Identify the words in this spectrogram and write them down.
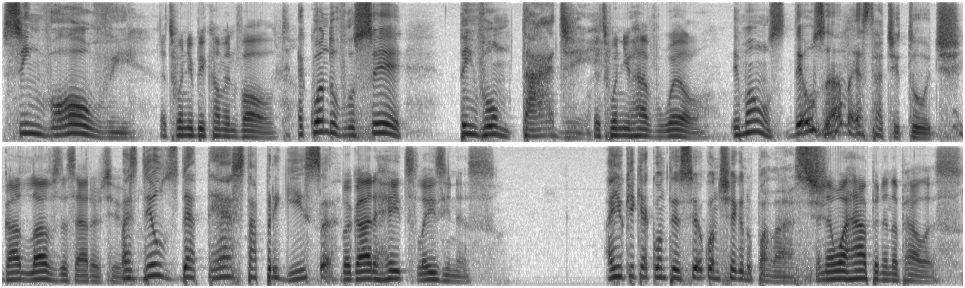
se envolve, It's when you become involved. é quando você tem vontade. It's when you have will. Irmãos, Deus ama essa atitude, God loves this attitude. mas Deus detesta a preguiça. But God hates laziness. Aí o que que aconteceu quando chega no And palácio? then what happened in the palace?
